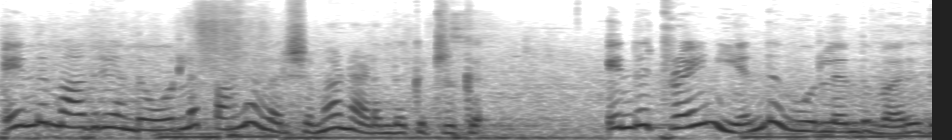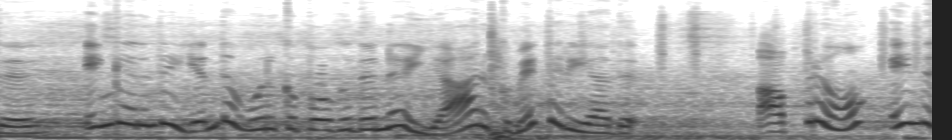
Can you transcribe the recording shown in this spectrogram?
இந்த மாதிரி அந்த ஊர்ல பல வருஷமா நடந்துகிட்டு இருக்கு. இந்த ட்ரெயின் எந்த ஊர்ல இருந்து வருது? இங்க இருந்து எந்த ஊருக்கு போகுதுன்னு யாருக்குமே தெரியாது. அப்புறம் இந்த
